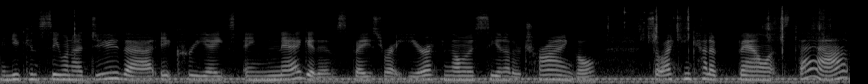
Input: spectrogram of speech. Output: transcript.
And you can see when I do that, it creates a negative space right here. I can almost see another triangle. So I can kind of balance that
